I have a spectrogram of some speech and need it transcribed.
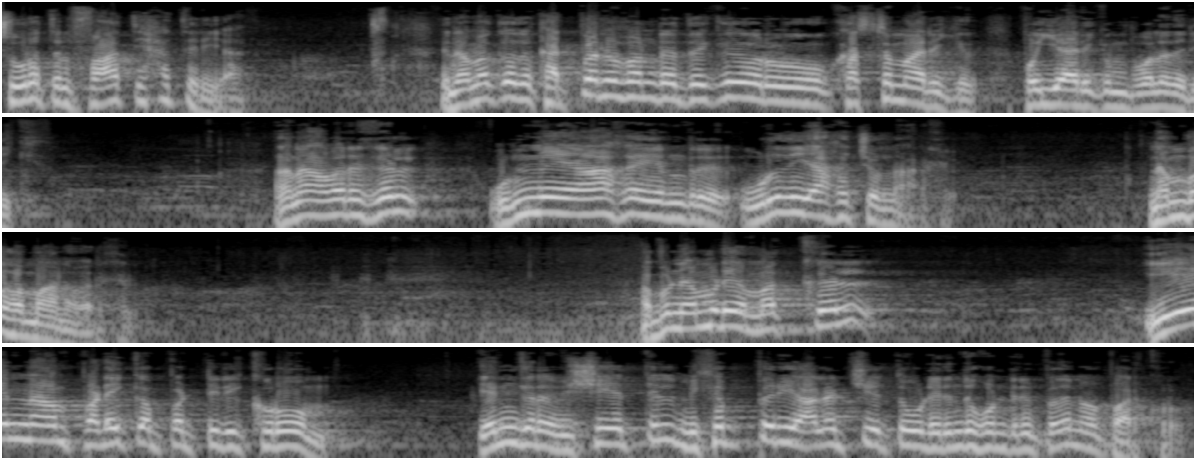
சூரத்தில் ஃபாத்திஹா தெரியாது. நமக்கு அது கற்பனை பண்றதுக்கு ஒரு கஷ்டமா இருக்குது பொய்யா இருக்கும் போல இருக்குது. ஆனா அவர்கள் உண்மையாக என்று உறுதியாக சொன்னார்கள். நம்பகமானவர்கள். அப்போ நம்முடைய மக்கள் ஏன் நாம் படைக்கப்பட்டிருக்கிறோம் என்கிற விஷயத்தில் மிகப்பெரிய அலட்சியத்தோடு இருந்து கொண்டிருப்பதை நாம் பார்க்கிறோம்.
